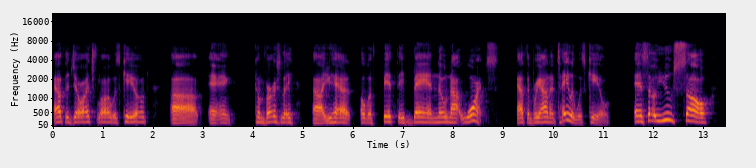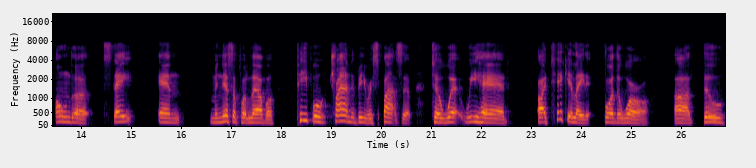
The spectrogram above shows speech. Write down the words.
after George Floyd was killed. Uh, and, and, conversely, uh, you had over 50 ban no knock warrants after Breonna Taylor was killed. And so you saw on the state and municipal level people trying to be responsive to what we had articulated for the world uh, through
